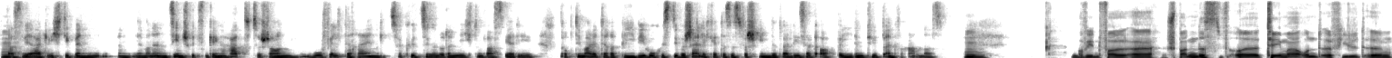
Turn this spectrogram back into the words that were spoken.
mhm. das wäre halt wichtig, wenn, wenn man einen Zehenspitzengänger hat, zu schauen, wo fällt der rein, gibt es Verkürzungen oder nicht und was wäre die optimale Therapie, wie hoch ist die Wahrscheinlichkeit, dass es verschwindet, weil die ist halt auch bei jedem Typ einfach anders. Mhm. Auf jeden Fall äh, spannendes äh, Thema und äh, viel äh,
